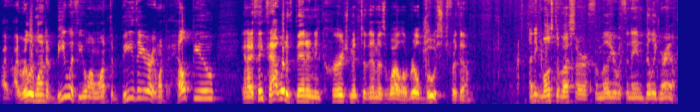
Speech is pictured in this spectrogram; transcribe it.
I, I, really want to be with you. I want to be there. I want to help you. And I think that would have been an encouragement to them as well, a real boost for them. I think most of us are familiar with the name Billy Graham.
